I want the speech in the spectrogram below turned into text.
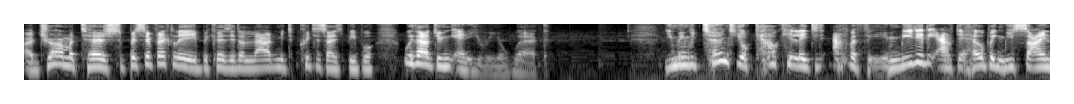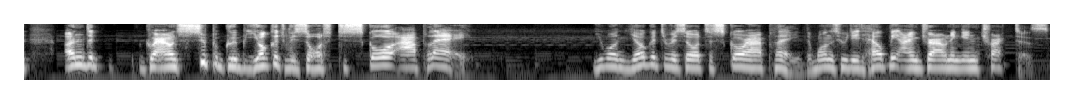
a dramaturge specifically because it allowed me to criticize people without doing any real work. You may return to your calculated apathy immediately after helping me sign Underground Supergroup Yogurt Resort to score our play. You want Yogurt Resort to score our play? The ones who did help me, I'm drowning in tractors.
